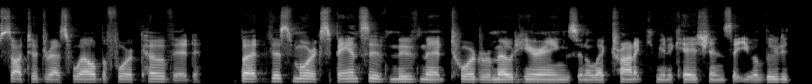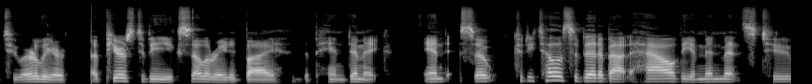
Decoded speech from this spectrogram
sought to address well before COVID. But this more expansive movement toward remote hearings and electronic communications that you alluded to earlier appears to be accelerated by the pandemic. And so, could you tell us a bit about how the amendments to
